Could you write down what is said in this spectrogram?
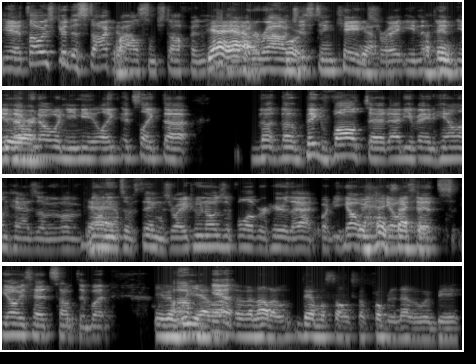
Yeah, it's always good to stockpile yeah. some stuff and, yeah, and yeah, have it around just in case, yeah. right? You, think, you never know when you need it. Like it's like the the the big vault that Eddie Van Halen has of, of yeah. millions of things, right? Who knows if we'll ever hear that? But he always yeah, exactly. he always had he always had something. But even um, we have, yeah. a, a, lot of demo songs that probably never will be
